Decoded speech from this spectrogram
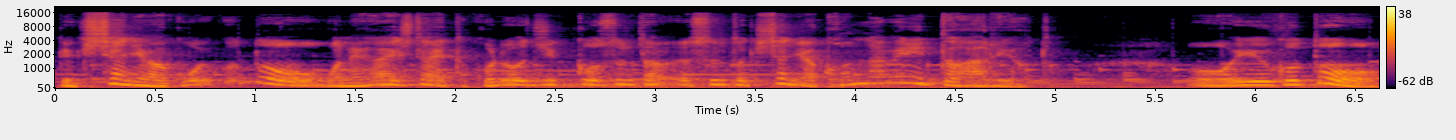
で記者にはこういうことをお願いしたいと。これを実行するたすると記者にはこんなメリットがあるよと。いうことを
